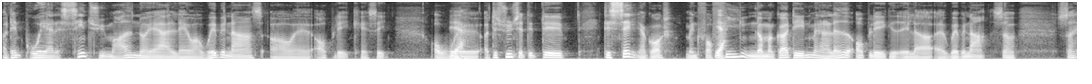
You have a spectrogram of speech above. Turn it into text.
Og den bruger jeg da sindssygt meget, når jeg laver webinars og øh, oplæg, kan jeg se. Og, ja. øh, og det synes jeg, det, det, det sælger godt. Men for ja. filen, når man gør det, inden man har lavet oplægget eller øh, webinar, så, så,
